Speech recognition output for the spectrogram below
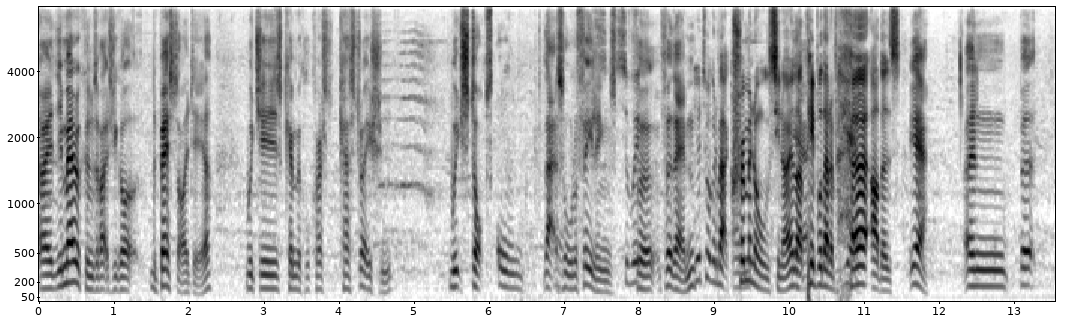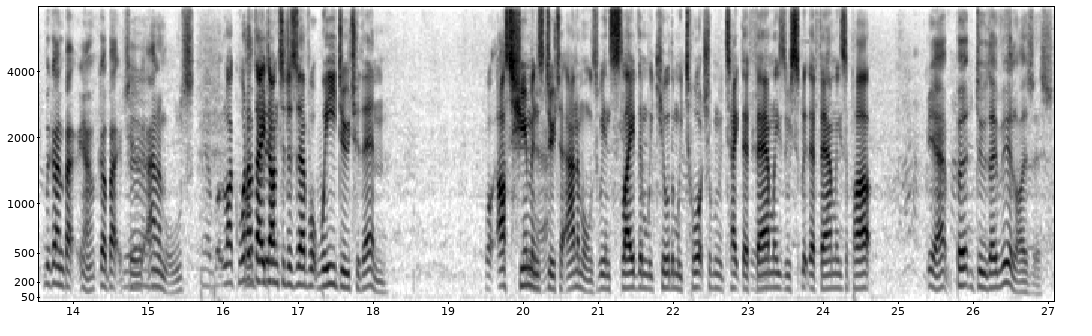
uh, the Americans have actually got the best idea, which is chemical castration, which stops all that sort of feelings So for, for them. You're talking about criminals, you know, like yeah. people that have Yeah. hurt others. Yeah, and but we're going back, you know, go back to Yeah. animals. Yeah, but like, what I have they done to deserve what we do to them? What us humans Yeah. do to animals? We enslave them, we kill them, we torture them, we take their families, we split their families apart. Yeah, but do they realise this?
